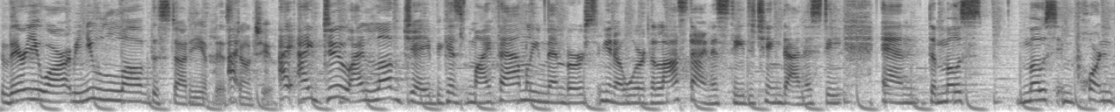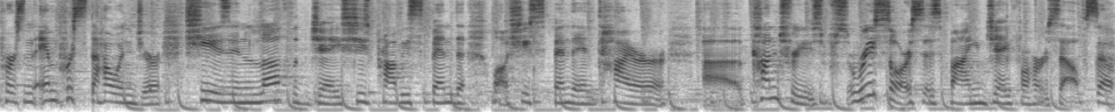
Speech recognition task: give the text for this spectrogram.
There you are. I mean, you love the study of this, I- don't you? I, I do. I love Jade because my family members, you know, were the last dynasty, the Qing dynasty, and the most most important person, Empress Dowager, she is in love with Jade. She's probably spent the, well, she spent the entire uh, country's resources buying Jade for herself. So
